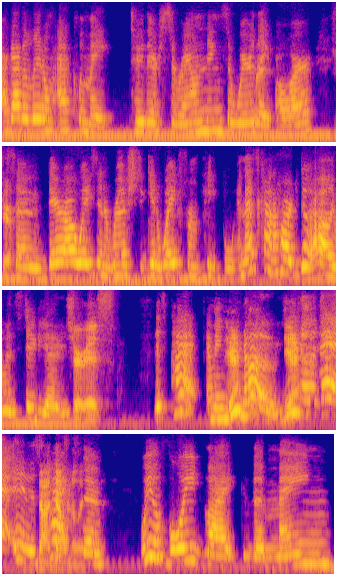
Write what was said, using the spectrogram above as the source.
i got to let them acclimate to their surroundings of where they are Sure. so they're always in a rush to get away from people and that's kind of hard to do at hollywood studios Sure is. it's packed. I mean, Yeah. you know, you Yeah. know that it is No, packed. definitely. So we avoid like the main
